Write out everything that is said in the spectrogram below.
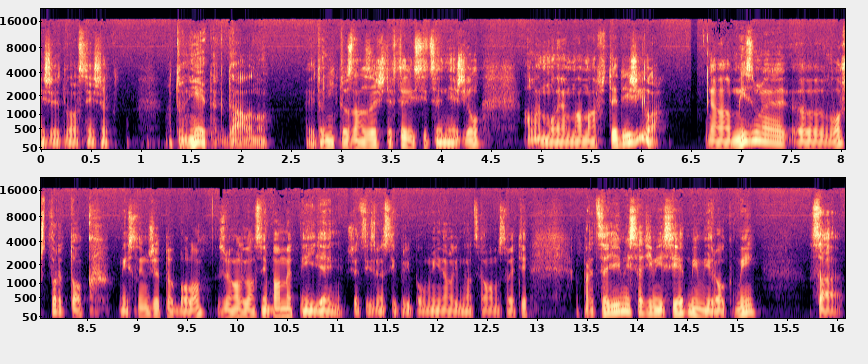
že vlastne však, a to nie je tak dávno, to nikto z nás ešte vtedy síce nežil, ale moja mama vtedy žila. My sme e, vo štvrtok, myslím, že to bolo, sme mali vlastne pamätný deň, všetci sme si pripomínali na celom svete. Pred 77 rokmi sa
